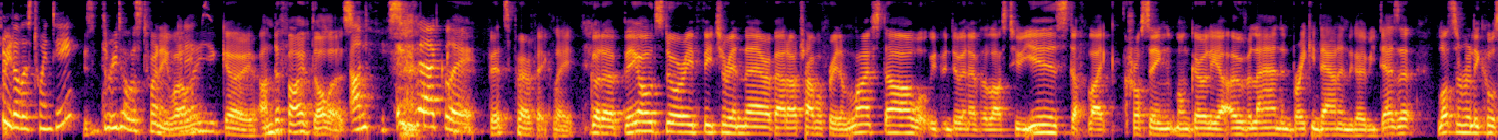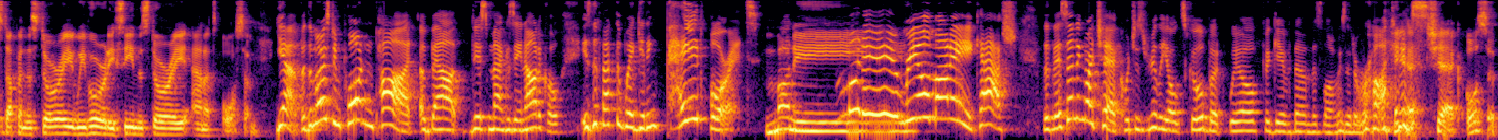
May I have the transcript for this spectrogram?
Three dollars twenty. Is it three dollars twenty? Well, there you go. Under five dollars. exactly. Fits perfectly. Got a big old story feature in there about our travel freedom lifestyle, what we've been doing over the last two years, stuff like crossing Mongolia overland and breaking down in the Gobi Desert. Lots of really cool stuff in the story. We've already seen the story and it's awesome. Yeah, but the most important part about this magazine article is the fact that we're getting paid for it. Money! Money, real money, cash. That they're sending my check, which is really old school, but we'll forgive them as long as it arrives. Yes, check. Awesome.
